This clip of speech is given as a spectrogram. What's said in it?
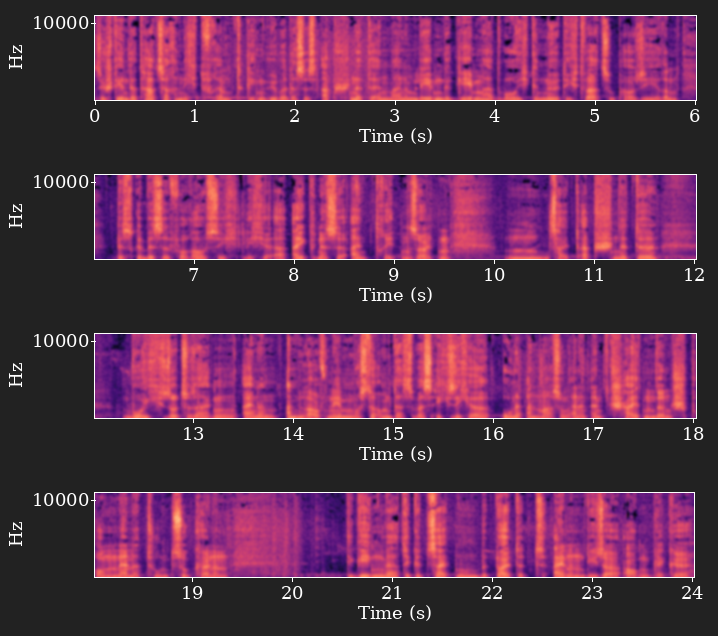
Sie stehen der Tatsache nicht fremd gegenüber, dass es Abschnitte in meinem Leben gegeben hat, wo ich genötigt war zu pausieren, bis gewisse voraussichtliche Ereignisse eintreten sollten. Hm, Zeitabschnitte, wo ich sozusagen einen Anlauf nehmen musste, um das, was ich sicher ohne Anmaßung einen entscheidenden Sprung nenne, tun zu können. Die gegenwärtige Zeit nun bedeutet einen dieser Augenblicke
